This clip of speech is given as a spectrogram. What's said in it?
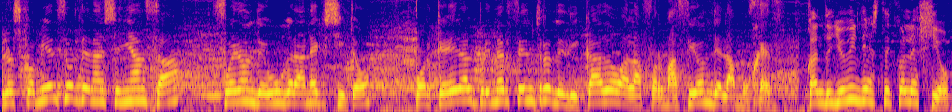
Los comienzos de la enseñanza fueron de un gran éxito porque era el primer centro dedicado a la formación de la mujer. Cuando yo vine a este colegio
